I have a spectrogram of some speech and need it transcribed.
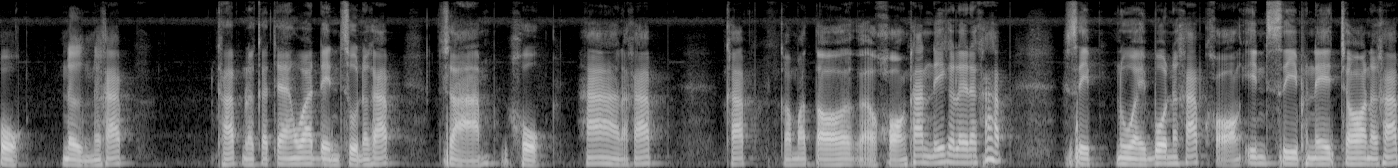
6 1 นะครับ ครับ แล้วก็แจ้งว่าเด่นสุดนะครับ 3 6 5 นะครับ ครับ ก็มาต่อของท่านนี้กันเลยนะครับ 10 หน่วยบนนะครับของอินซีพเนจรนะครับ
